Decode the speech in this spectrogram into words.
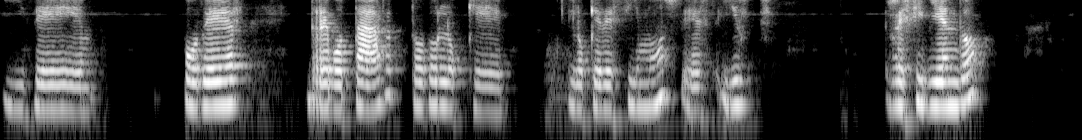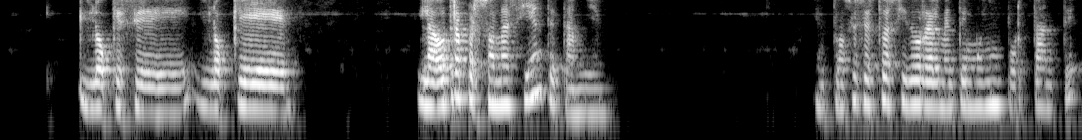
y de poder rebotar todo lo que, lo que decimos, es ir recibiendo lo que se, lo que la otra persona siente también. Entonces, esto ha sido realmente muy importante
